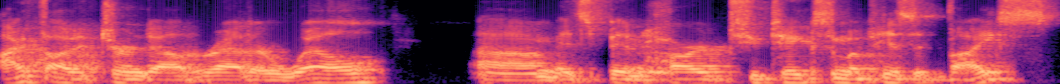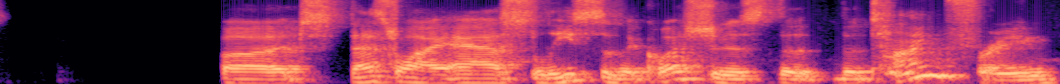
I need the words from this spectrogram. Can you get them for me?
I thought it turned out rather well. Um, it's been hard to take some of his advice. But that's why I asked Lisa the question is the, the time frame,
